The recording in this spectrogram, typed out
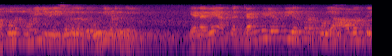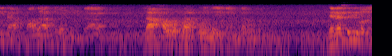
அமுத மொழி இதை சொல்லுகிறது உறுதிப்படுத்துகிறது. எனவே அந்த கண்ணிலிருந்து ஏற்படக்கூடிய ஆபத்தை நாம் பாதுகாக்க வேண்டும் என்றால் லா ஹவுல வலா நாம் இல்லா தினசரி வர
